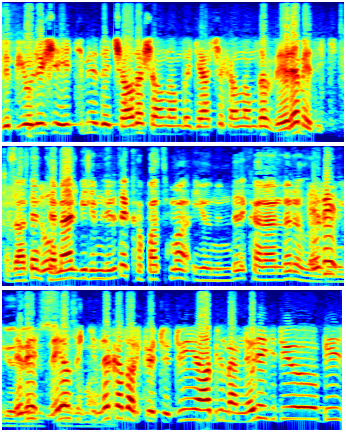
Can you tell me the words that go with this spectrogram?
Ve biyoloji eğitimini de çağdaş anlamda, gerçek anlamda veremedik. Zaten Do temel bilimleri de kapatma yönünde kararlar alındığını evet, görüyoruz. Evet, ne yazık ki ne kadar kötü. Dünya bilmem nereye gidiyor, biz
